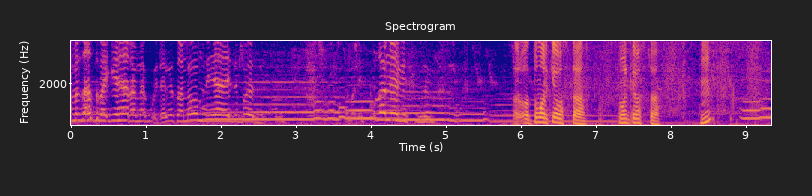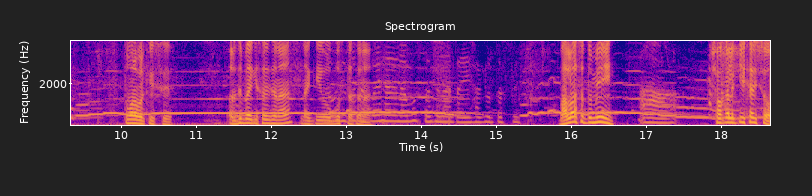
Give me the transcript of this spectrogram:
আমার শাশু ভাই গিয়ে হেরানা কইরা গেছে আমি অমনি আইছি বই ফুলা নিয়ে গেছিলাম। আর ও তোমার কি অবস্থা? তোমার কি অবস্থা? হুম? তোমার আবার কি হয়েছে? অর্জিত ভাই কিছু হয়েছে না নাকি ও বুঝতেছে না? না বুঝতাছে না তাই হা করতেছে। ভালো আছো তুমি? সকালে কি খাইছো?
